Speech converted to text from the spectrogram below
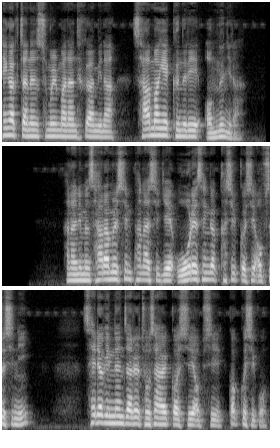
행악자는 숨을 만한 흑암이나 사망의 그늘이 없느니라. 하나님은 사람을 심판하시기에 오래 생각하실 것이 없으시니 세력 있는 자를 조사할 것이 없이 꺾으시고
